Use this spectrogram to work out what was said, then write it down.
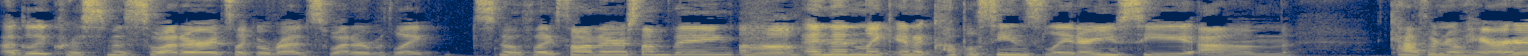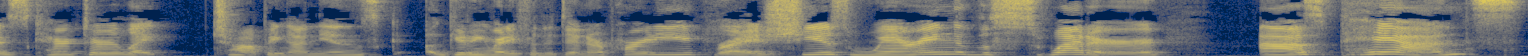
ugly Christmas sweater. It's like a red sweater with like snowflakes on it or something. Uh-huh. And then like in a couple scenes later, you see um Catherine O'Hara's character like chopping onions, getting ready for the dinner party. Right. She is wearing the sweater as pants.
